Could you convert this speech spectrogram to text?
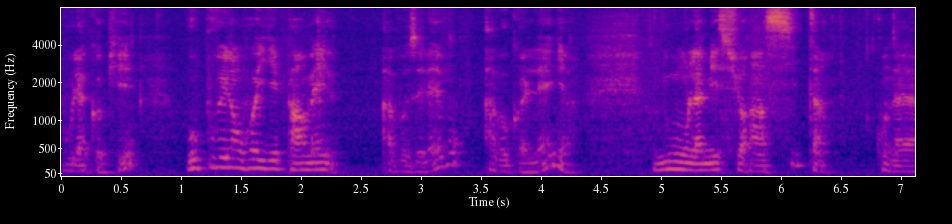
vous la copiez, vous pouvez l'envoyer par mail à vos élèves, à vos collègues. Nous, on la met sur un site qu'on a,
